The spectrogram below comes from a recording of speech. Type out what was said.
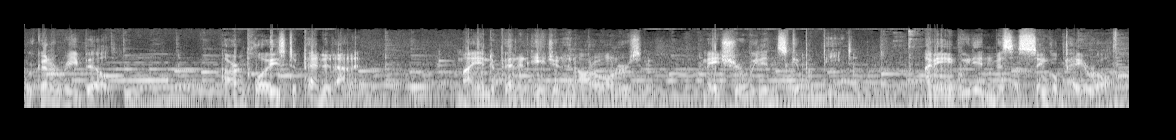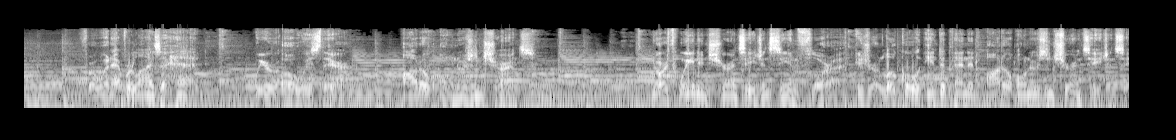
we're going to rebuild. Our employees depended on it. My independent agent and auto owners made sure we didn't skip a beat. I mean, we didn't miss a single payroll. For whatever lies ahead, we're always there. Auto Owners Insurance. North Wayne Insurance Agency in Flora is your local independent auto owners insurance agency.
